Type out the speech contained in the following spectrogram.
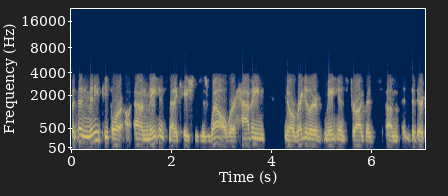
But then many people are on maintenance medications as well, where having, you know, a regular maintenance drug that's, um, that they're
